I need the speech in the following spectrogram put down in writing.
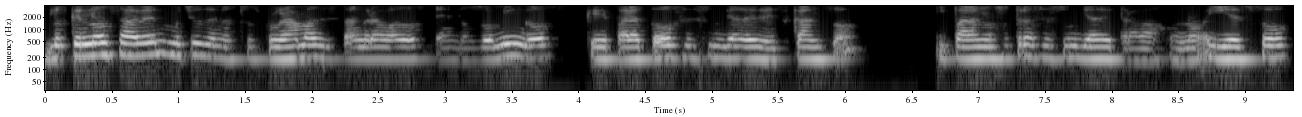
los que no saben, muchos de nuestros programas están grabados en los domingos, que para todos es un día de descanso y para nosotros es un día de trabajo, ¿no? Y eso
